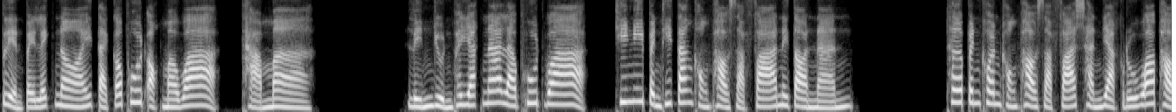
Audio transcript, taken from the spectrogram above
เปลี่ยนไปเล็กน้อย แต่ก็พูดออกมาว่า ถามมา หลินหยุนพยักหน้าแล้วพูดว่า ที่นี่เป็นที่ตั้งของเผ่าสับฟ้าในตอนนั้น เธอเป็นคนของเผ่าสับฟ้าฉันอยากรู้ว่าเผ่า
